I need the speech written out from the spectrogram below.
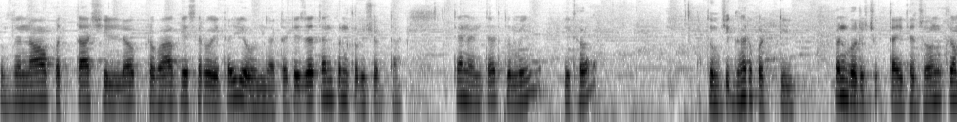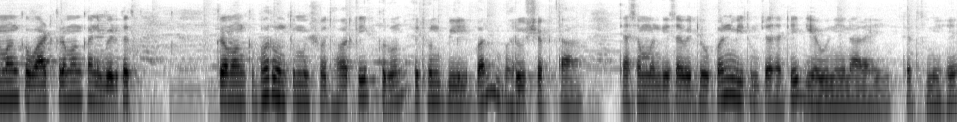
तुमचं नाव पत्ता शिल्लक प्रभाग हे सर्व इथं येऊन जातं. ते जतन पण करू शकता. त्यानंतर तुम्ही इथं तुमची घरपट्टी पण भरू शकता. इथं झोन क्रमांक वार्ड क्रमांक आणि मिळकत क्रमांक भरून तुम्ही शोधावर क्लिक करून इथून बिल पण भरू शकता. त्यासंबंधीचा व्हिडिओ पण मी तुमच्यासाठी घेऊन येणार आहे. तर तुम्ही हे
